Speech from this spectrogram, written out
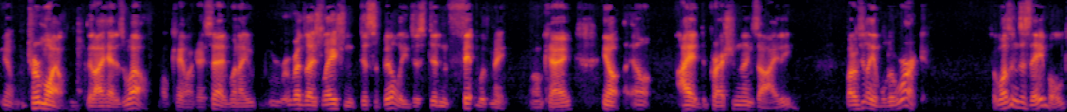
you know turmoil that I had as well. Okay, like I said, when I read the legislation, disability just didn't fit with me. Okay, you know, you know, I had depression and anxiety, but I was still able to work. So I wasn't disabled.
